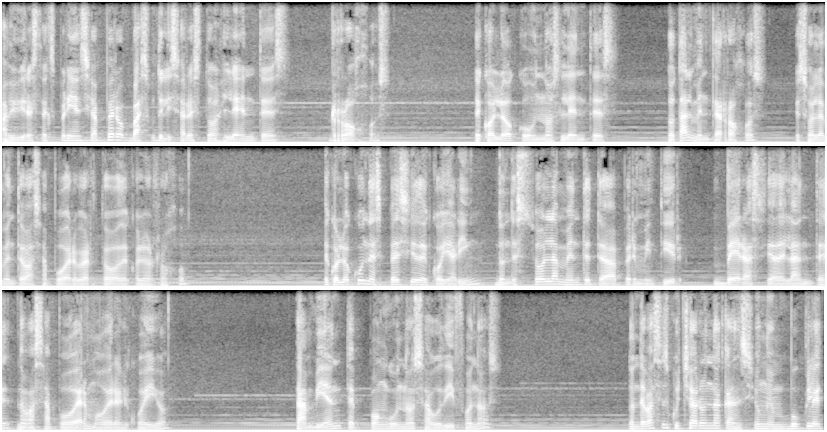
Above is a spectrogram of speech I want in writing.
a vivir esta experiencia, pero vas a utilizar estos lentes rojos. Te coloco unos lentes totalmente rojos que solamente vas a poder ver todo de color rojo. Te coloco una especie de collarín donde solamente te va a permitir ver hacia adelante, no vas a poder mover el cuello. También te pongo unos audífonos donde vas a escuchar una canción en bucle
